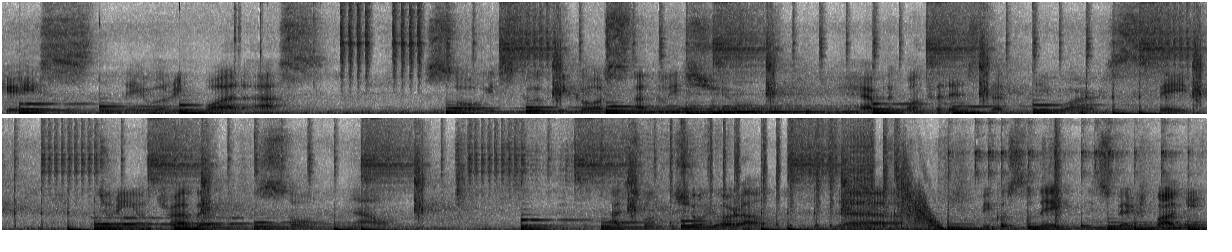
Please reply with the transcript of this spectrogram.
case, they will require us. So it's good because at least you have the confidence that you are safe during your travel. So now, I just want to show you around uh, because today it's very foggy.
